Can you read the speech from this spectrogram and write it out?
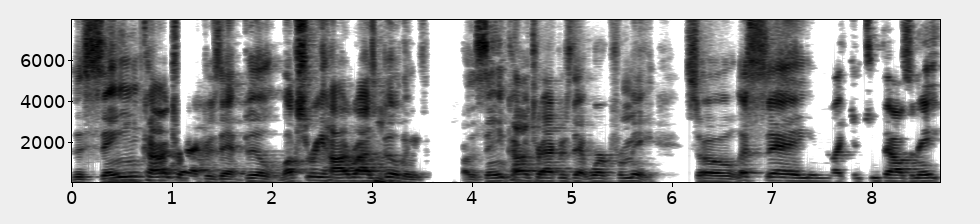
The same mm-hmm. contractors that build luxury high rise buildings are the same contractors that work for me. So let's say, in, like in 2008,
